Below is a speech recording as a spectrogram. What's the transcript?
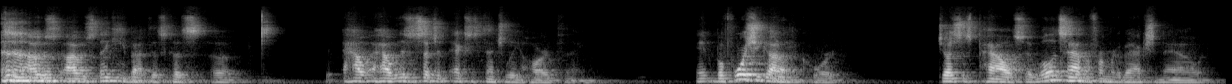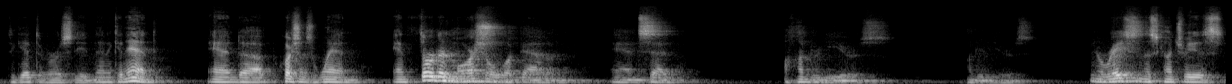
I was I was thinking about this because uh, how how this is such an existentially hard thing. And before she got on the court, Justice Powell said, "Well, let's have affirmative action now to get diversity, and then it can end." And uh, the question is when. And Thurgood Marshall looked at him and said, "A hundred years." 100 years. You know, race in this country is,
